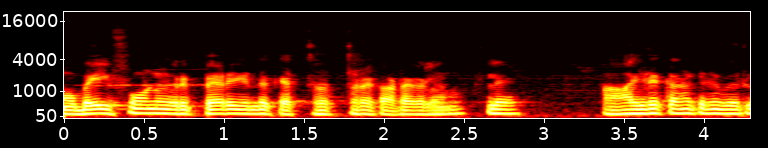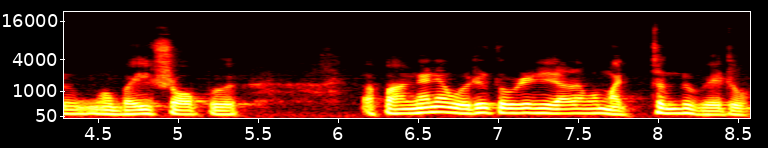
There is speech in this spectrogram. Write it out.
മൊബൈൽ ഫോൺ റിപ്പയർ ചെയ്യുന്നതൊക്കെ എത്ര എത്ര കടകളാണ് അല്ലേ? ആയിരക്കണക്കിന് വരും മൊബൈൽ ഷോപ്പ്. അപ്പം അങ്ങനെ ഒരു തൊഴിലില്ലാതാകുമ്പോൾ മറ്റൊന്ന് വരും.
